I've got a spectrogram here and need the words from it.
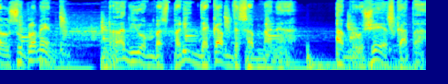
El suplement. Ràdio amb esperit de cap de setmana. Amb Roger Escapa.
